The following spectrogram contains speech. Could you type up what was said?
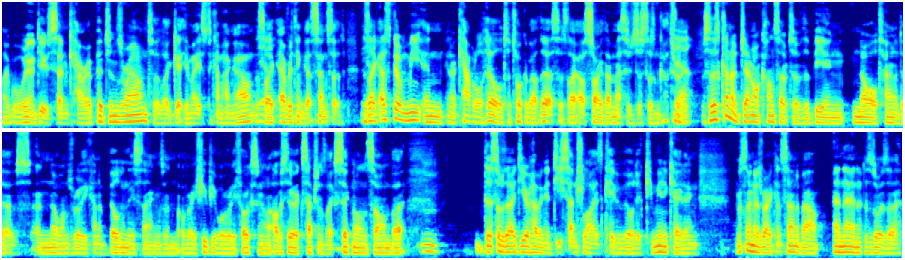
Like what we're going to do, send carrier pigeons around to like get your mates to come hang out. It's Yeah. like everything gets censored. It's like let's go meet in you know Capitol Hill to talk about this. It's like oh sorry that message just doesn't go through. Yeah. So this kind of general concept of there being no alternatives and no one's really kind of building these things and or very few people are really focusing on it. Obviously there are exceptions like Signal and so on, but mm. the sort of the idea of having a decentralized capability of communicating was something I was very concerned about. And then this is always an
